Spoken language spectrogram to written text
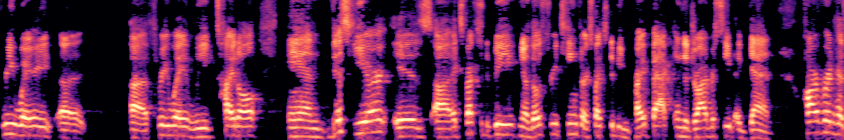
three-way. Uh, uh, three-way league title, and this year is uh, expected to be. You know, those three teams are expected to be right back in the driver's seat again. Harvard has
